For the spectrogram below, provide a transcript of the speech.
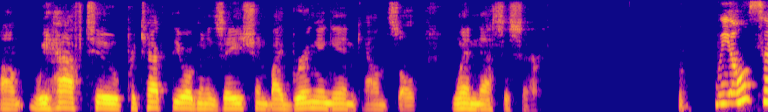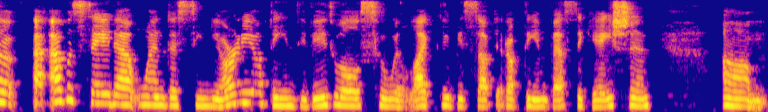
Um, we have to protect the organization by bringing in counsel when necessary. We also, I would say that when the seniority of the individuals who will likely be subject of the investigation, um,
